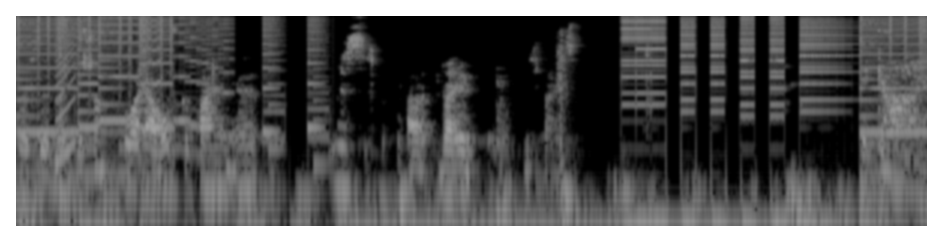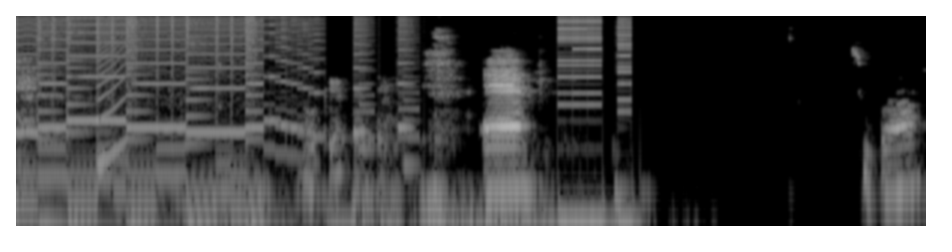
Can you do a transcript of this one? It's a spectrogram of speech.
Das mir schon vorher aufgefallen ist, weil ich weiß. Egal. Okay, perfekt. Äh. Super.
